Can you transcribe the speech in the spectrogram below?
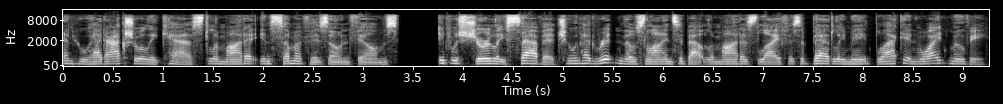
and who had actually cast LaMotta in some of his own films, it was surely Savage who had written those lines about LaMotta's life as a badly made black and white movie.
